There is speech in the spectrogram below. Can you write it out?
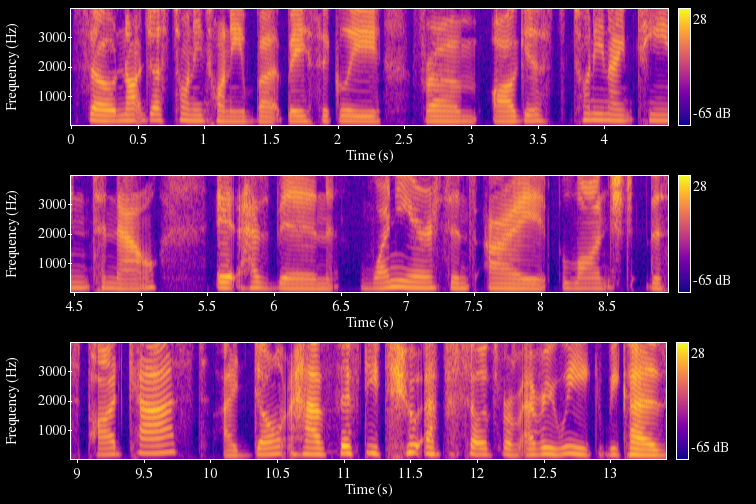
So, not just 2020, but basically from August 2019 to now. It has been one year since I launched this podcast. I don't have 52 episodes from every week because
